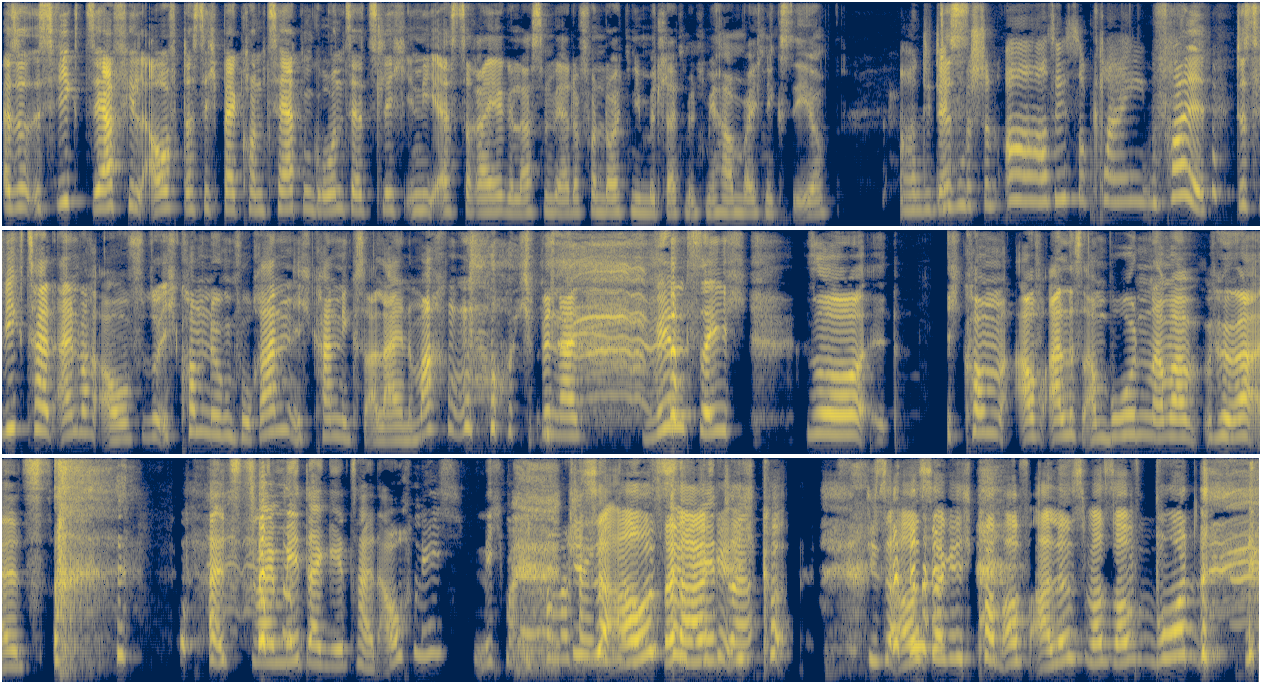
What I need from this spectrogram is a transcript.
also es wiegt sehr viel auf, dass ich bei Konzerten grundsätzlich in die erste Reihe gelassen werde von Leuten, die Mitleid mit mir haben, weil ich nichts sehe. Und die denken das- bestimmt, oh, sie ist so klein. Voll. Das wiegt halt einfach auf. So, ich komme nirgendwo ran, ich kann nichts alleine machen. Ich bin halt winzig. So, ich komme auf alles am Boden, aber höher als, als zwei Meter geht's halt auch nicht. Nicht mal, ich komm wahrscheinlich Diese Aussage, ich ko- diese Aussage, ich komme auf alles, was auf dem Boden ist.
